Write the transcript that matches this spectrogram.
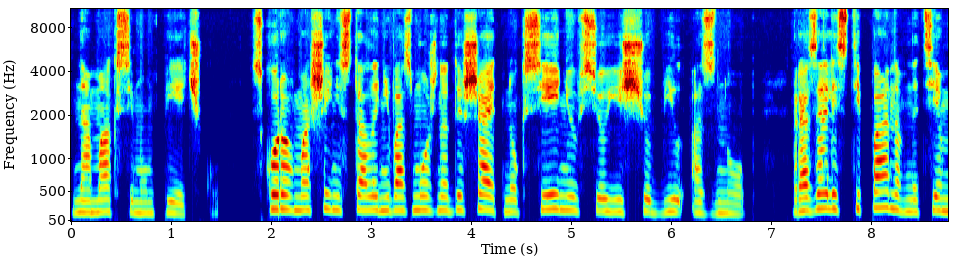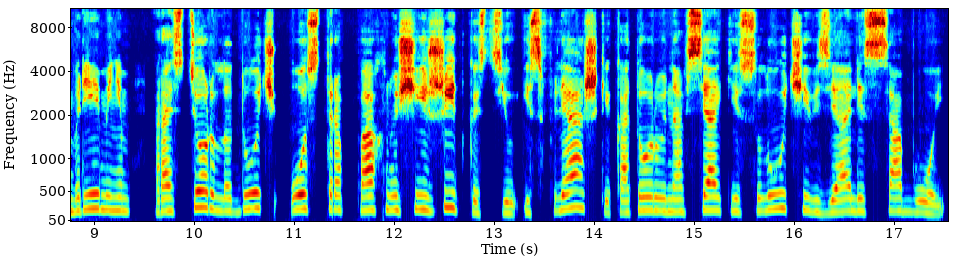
на максимум печку. Скоро в машине стало невозможно дышать, но Ксению все еще бил озноб. Розалия Степановна тем временем растерла дочь остро пахнущей жидкостью из фляжки, которую на всякий случай взяли с собой,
